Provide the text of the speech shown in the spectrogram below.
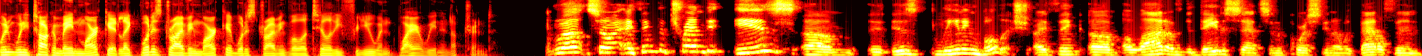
when when you talk a main market, like what is driving market? What is driving volatility for you, and why are we in an uptrend? Well, so I think the trend is um, is leaning bullish. I think um, a lot of the data sets, and of course, you know, with BattleFin,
